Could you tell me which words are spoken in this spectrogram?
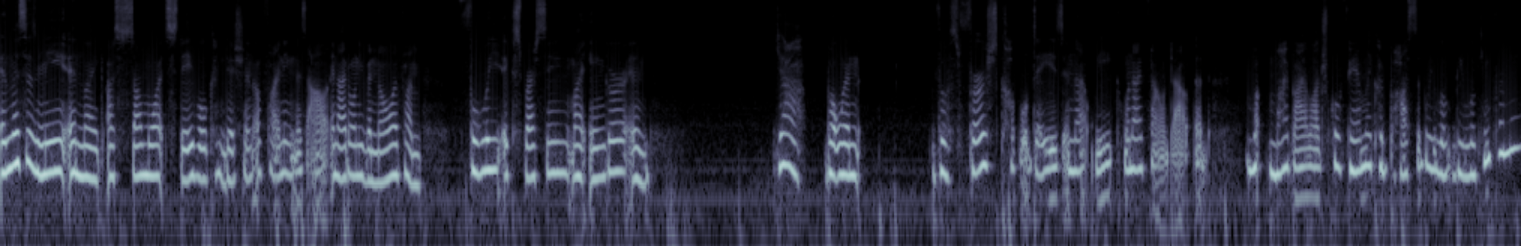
and this is me in like a somewhat stable condition of finding this out and I don't even know if I'm fully expressing my anger and yeah, but when those first couple days in that week when I found out that my biological family could possibly lo- be looking for me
